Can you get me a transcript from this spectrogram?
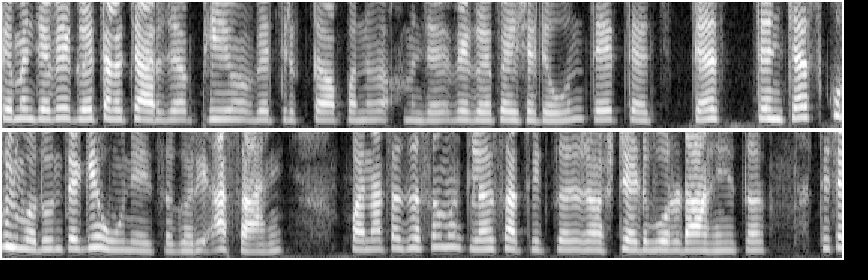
ते म्हणजे वेगळे त्याला चार्ज फी व्यतिरिक्त आपण म्हणजे वेगळे पैसे देऊन ते त्या त्या त्यांच्या स्कूलमधून ते घेऊन यायचं घरी असं आहे. पण आता जसं म्हटलं सात्विकचं स्टेट बोर्ड आहे तर त्याचे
